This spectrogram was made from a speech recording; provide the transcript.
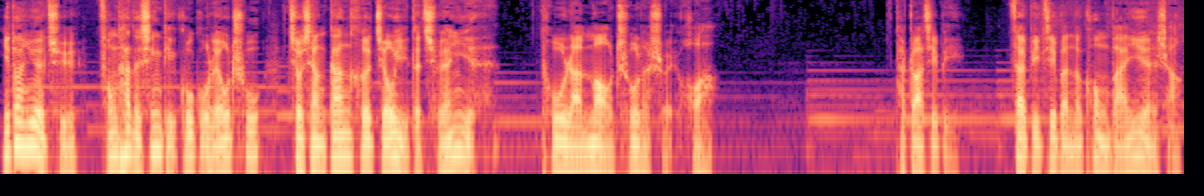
一段乐曲从他的心底汩汩流出，就像干涸久矣的泉眼，突然冒出了水花。他抓起笔，在笔记本的空白页上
